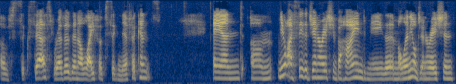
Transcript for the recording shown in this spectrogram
of success rather than a life of significance. And, um, you know, I see the generation behind me, the millennial generation,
